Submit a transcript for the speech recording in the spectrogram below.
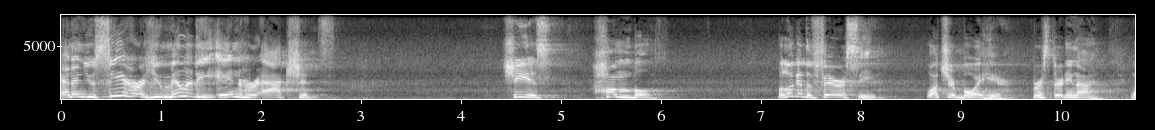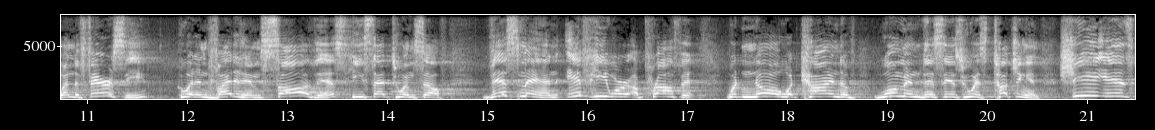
and then you see her humility in her actions. She is humble. But look at the Pharisee. Watch your boy here. Verse 39. When the Pharisee who had invited him saw this, he said to himself, This man, if he were a prophet, would know what kind of woman this is who is touching him. She is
